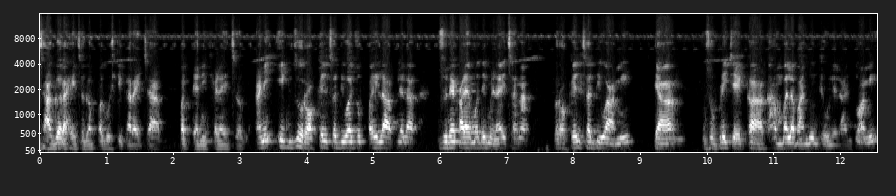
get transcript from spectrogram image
जागर राहायचं गप्पा गोष्टी करायच्या पत्त्याने खेळायचं. आणि एक जो रॉकेलचा दिवा जो पहिला आपल्याला जुन्या काळामध्ये मिळायचा ना रॉकेलचा दिवा आम्ही त्या झोपडीच्या एका खांबाला बांधून ठेवलेला आणि तो आम्ही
